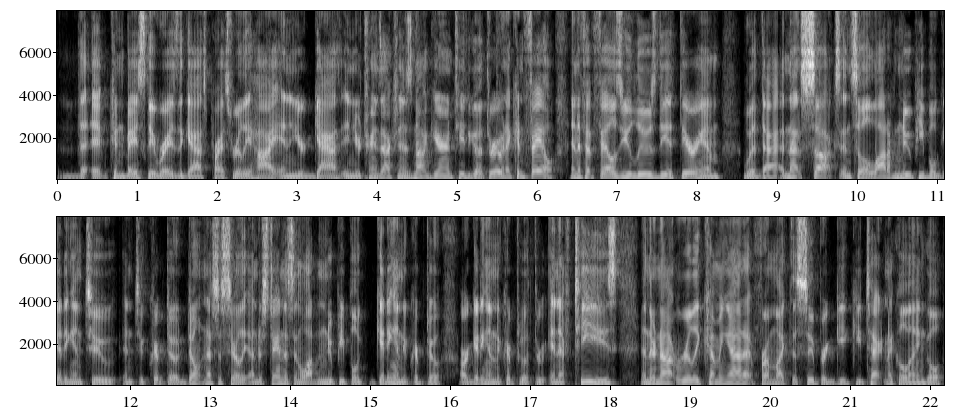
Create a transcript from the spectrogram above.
the, it can basically raise the gas price really high and your gas and your transaction is not guaranteed to go through and it can fail. And if it fails you lose the ethereum with that. And that sucks. And so a lot of new people getting into into crypto don't necessarily understand this and a lot of new people getting into crypto are getting into crypto through nfts and they're not really coming at it from like the super geeky technical angle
